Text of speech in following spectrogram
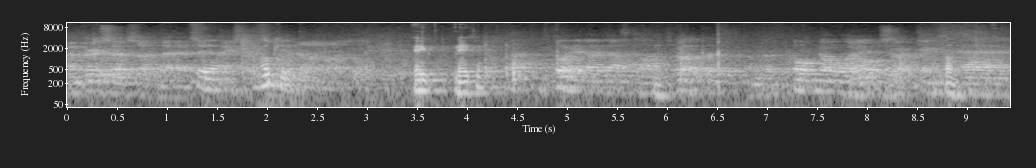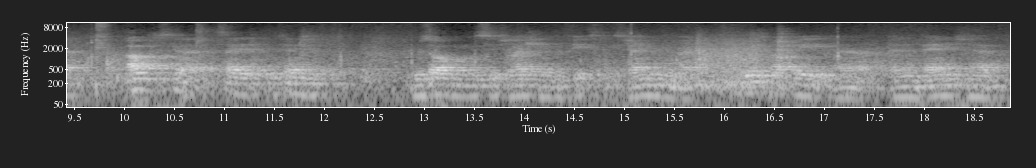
I'm very satisfied with that. Yeah. Okay. what I wanted. Any- Nathan? Go ahead, I asked a lot. Oh, no, Oh, sorry. James. Uh, I was just going to say that in terms of resolving the situation with the fixed exchange rate, would it not be uh, an advantage to have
